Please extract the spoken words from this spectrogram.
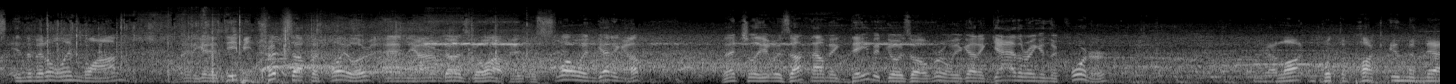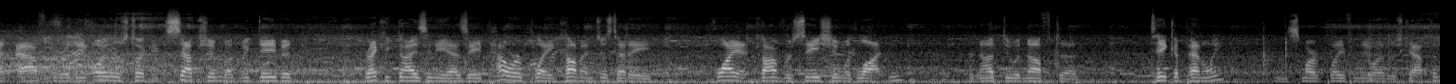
pass in the middle. Lindblom trying to get it deep. He trips up an Oiler, and the arm does go up. It was slow in getting up. Eventually, it was up. Now McDavid goes over, and we've got a gathering in the corner. Yeah, Laughton put the puck in the net after. The Oilers took exception, but McDavid, recognizing he has a power play coming, just had a quiet conversation with Laughton Did not do enough to take a penalty. Smart play from the Oilers captain.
